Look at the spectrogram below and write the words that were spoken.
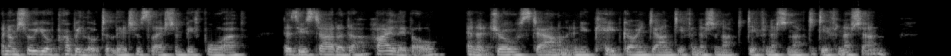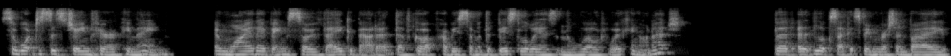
And I'm sure you've probably looked at legislation before as you start at a high level and it drills down and you keep going down definition after definition after definition. So, what does this gene therapy mean? And why are they being so vague about it? They've got probably some of the best lawyers in the world working on it, but it looks like it's been written by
